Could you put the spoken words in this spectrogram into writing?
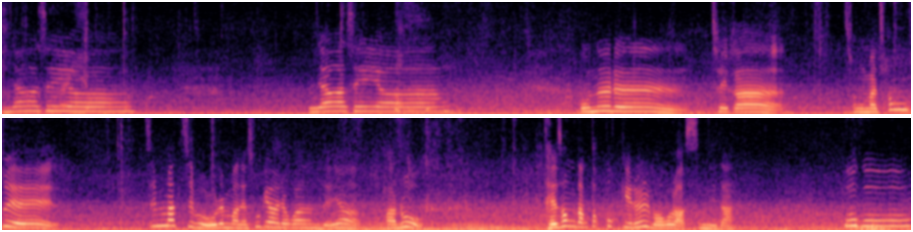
안녕하세요. 안녕하세요. 오늘은 제가 정말 청주의 찐맛집을 오랜만에 소개하려고 하는데요. 바로 대성당 떡볶이를 먹으러 왔습니다. 고고!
